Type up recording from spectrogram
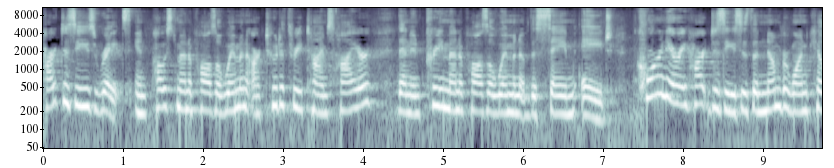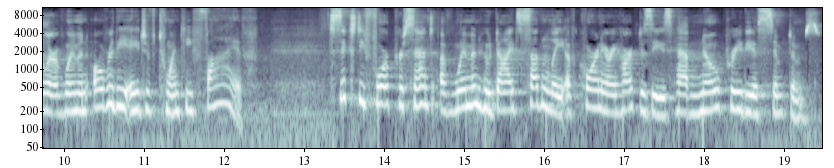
Heart disease rates in postmenopausal women are two to three times higher than in premenopausal women of the same age. Coronary heart disease is the number one killer of women over the age of 25. 64% of women who died suddenly of coronary heart disease have no previous symptoms.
